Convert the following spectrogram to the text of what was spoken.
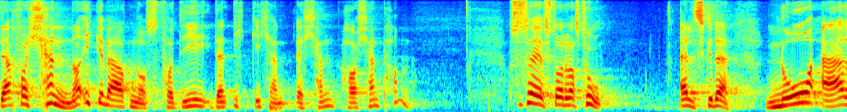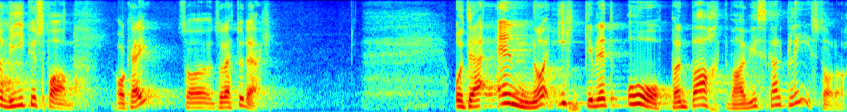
Derfor kjenner ikke verden oss fordi den ikke kjen, kjen, har kjent ham. Så står det vers 2. Elskede, nå er vi Guds barn. Ok, så, så vet du det. Og det er ennå ikke blitt åpenbart hva vi skal bli, står det.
